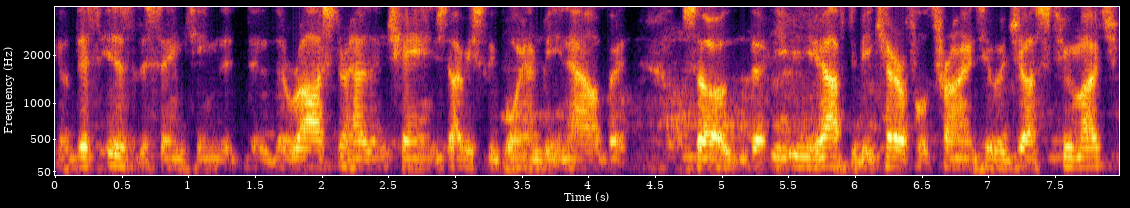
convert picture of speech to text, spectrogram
you know, this is the same team. The, the, the roster hasn't changed. Obviously, Bojan being out, but so the, you, you have to be careful trying to adjust too much.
